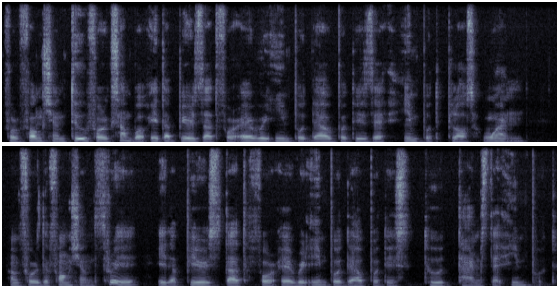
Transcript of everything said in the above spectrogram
For function 2, for example, it appears that for every input the output is the input plus 1, and for the function 3, it appears that for every input the output is 2 times the input.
